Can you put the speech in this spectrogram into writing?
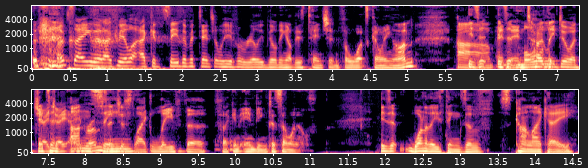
I'm saying that I feel like I could see the potential here for really building up this tension for what's going on. Um, Is it- and it more totally do a JJ Abrams and just like leave the fucking ending to someone else? Is it one of these things of kind of like a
